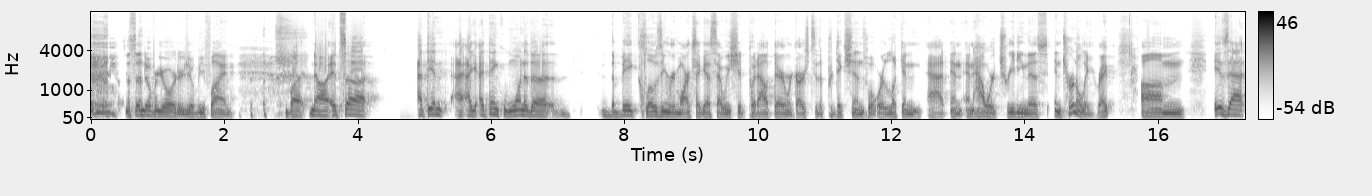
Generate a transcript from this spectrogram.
Just send over your orders. You'll be fine. But no, it's uh at the end, I, I think one of the the big closing remarks, I guess, that we should put out there in regards to the predictions, what we're looking at, and and how we're treating this internally, right? Um, is that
